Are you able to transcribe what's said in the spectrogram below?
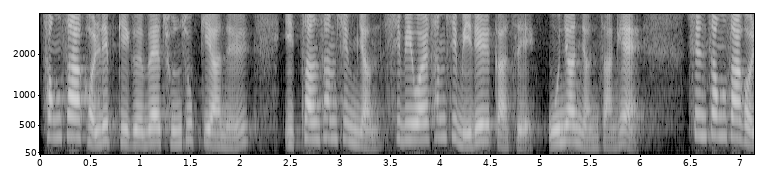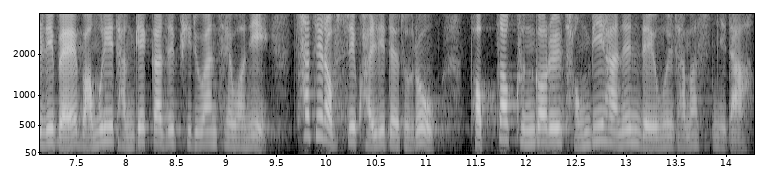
청사 건립기금의 존속기한을 2030년 12월 31일까지 5년 연장해 신청사 건립의 마무리 단계까지 필요한 재원이 차질 없이 관리되도록 법적 근거를 정비하는 내용을 담았습니다.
